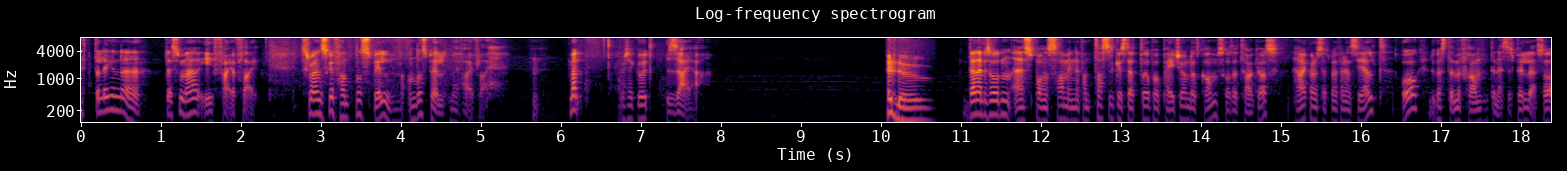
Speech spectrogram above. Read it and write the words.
etterligne det som er i Firefly. Skulle ønske jeg fant noen spill, andre spill med Firefly. Hm. Men vi sjekker sjekke ut Zaya. Hello. Denne episoden er sponsa av mine fantastiske støttere på patreon.com. Her kan du støtte meg finansielt, og du kan stemme fram det neste spillet. Så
